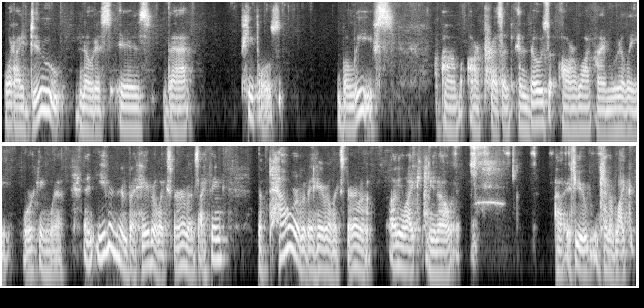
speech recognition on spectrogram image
what I do notice is that people's beliefs um, are present, and those are what I'm really working with. And even in behavioral experiments, I think the power of a behavioral experiment, unlike you know, uh, if you kind of like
